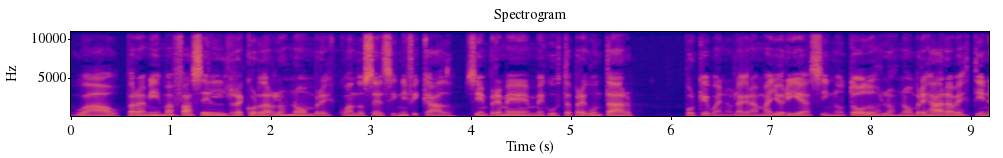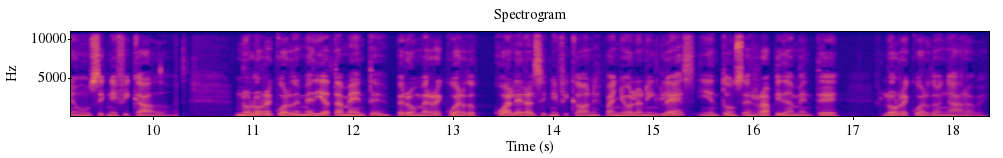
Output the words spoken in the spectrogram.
Wow, para mí es más fácil recordar los nombres cuando sé el significado. Siempre me, me, gusta preguntar, porque bueno, la gran mayoría, si no todos, los nombres árabes tienen un significado. No lo recuerdo inmediatamente, pero me recuerdo cuál era el significado en español o en inglés y entonces rápidamente lo recuerdo en árabe.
